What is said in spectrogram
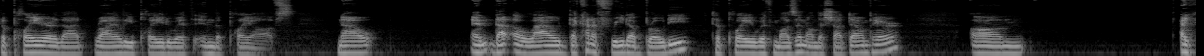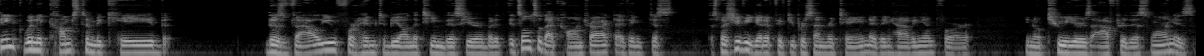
the player that Rielly played with in the playoffs. Now, and that allowed that kind of freed up Brodie to play with Muzzin on the shutdown pair. Um, I think when it comes to McCabe, there's value for him to be on the team this year, but it's also that contract. I think just especially if you get a 50% retained, I think having him for you know two years after this one is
